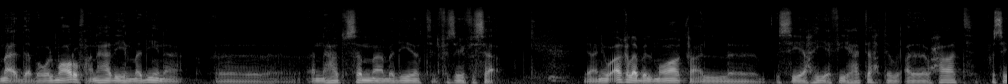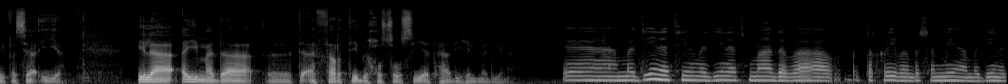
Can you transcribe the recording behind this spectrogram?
مأدبة والمعروف عن هذه المدينة آه، أنها تسمى مدينة الفسيفساء. يعني وأغلب المواقع ال- السياحية فيها تحتوي على لوحات فسيفسائية. إلى أي مدى آه، تأثرت بخصوصية هذه المدينة؟ آه، مدينتي مدينة مادبة تقريبا بسميها مدينة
